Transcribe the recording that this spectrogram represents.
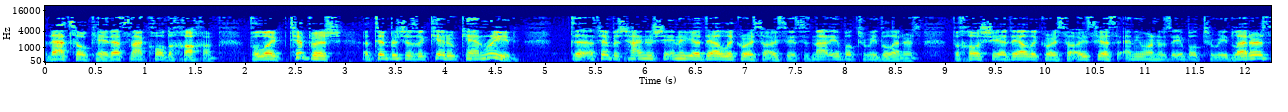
that's okay. That's not called a chacham. V'loy tipish, a tipish is a kid who can't read. A tipish hainu she'inu yadea likrois ha'oisias is not able to read the letters. V'chol she'yadea likrois ha'oisias, anyone who's able to read letters,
